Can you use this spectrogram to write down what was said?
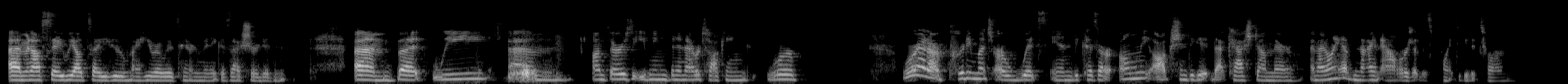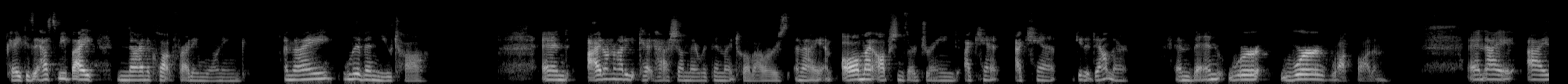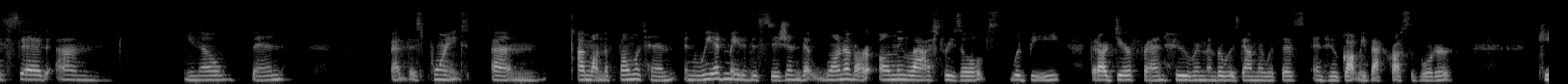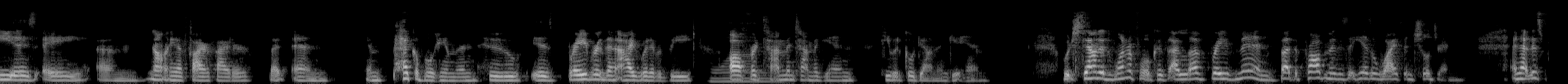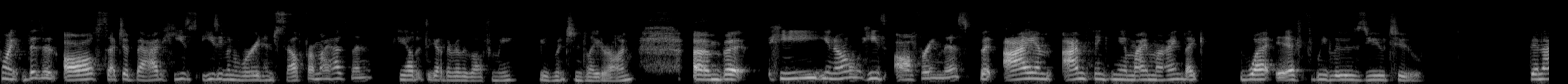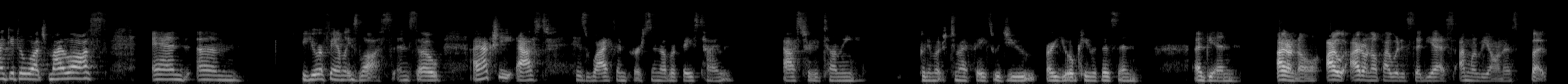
Um, and I'll say we, I'll tell you who my hero is here in a minute because I sure didn't. Um, but we, um, on Thursday evening, Ben and I were talking. We're we're at our pretty much our wits end because our only option to get that cash down there, and I only have nine hours at this point to get it to him. Okay, because it has to be by nine o'clock Friday morning, and I live in Utah, and I don't know how to get cash down there within like twelve hours, and I am all my options are drained. I can't I can't get it down there, and then we're we're rock bottom, and I I said, um, you know, Ben, at this point, um, I'm on the phone with him, and we had made a decision that one of our only last results would be that our dear friend, who remember was down there with us and who got me back across the border, he is a um, not only a firefighter but an impeccable human who is braver than I would ever be. Wow. Offered time and time again, he would go down and get him, which sounded wonderful because I love brave men. But the problem is, is that he has a wife and children, and at this point, this is all such a bad. He's he's even worried himself for my husband he held it together really well for me. He mentioned later on. Um, but he, you know, he's offering this, but I am, I'm thinking in my mind, like, what if we lose you too? Then I get to watch my loss and um, your family's loss. And so I actually asked his wife in person over FaceTime, asked her to tell me pretty much to my face, would you, are you okay with this? And again, I don't know. I, I don't know if I would have said yes. I'm going to be honest, but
